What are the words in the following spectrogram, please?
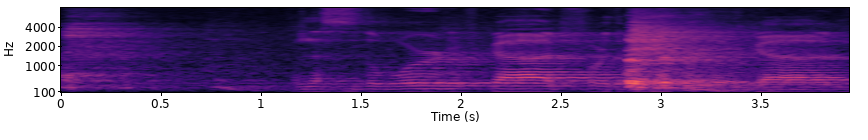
them. And this is the word of God for the people of God.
